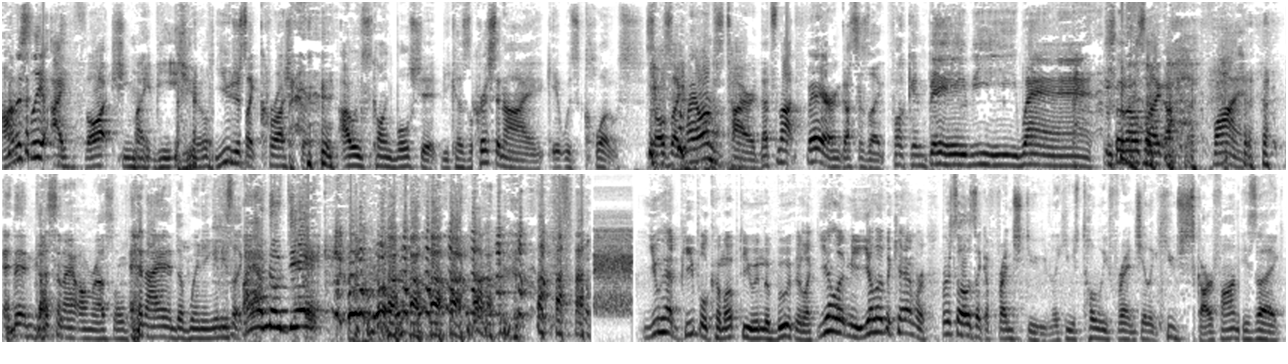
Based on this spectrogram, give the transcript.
Honestly, I thought she might beat you. You just like crushed her. I was calling bullshit because Chris and I, it was close. So I was like, my arm's tired. That's not fair. And Gus is like, fucking baby, wah. So then I was like, oh, fine. And then Gus and I arm wrestled, and I ended up winning. And he's like, I have no dick. You had people come up to you in the booth. They're like, yell at me, yell at the camera. First of all, it was like a French dude. Like he was totally French. He had like a huge scarf on. He's like,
